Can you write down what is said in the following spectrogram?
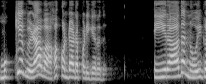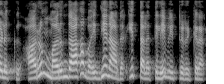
முக்கிய விழாவாக கொண்டாடப்படுகிறது. தீராத நோய்களுக்கு அரும் மருந்தாக வைத்தியநாதர் இத்தலத்திலே வீற்றிருக்கிறார்.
